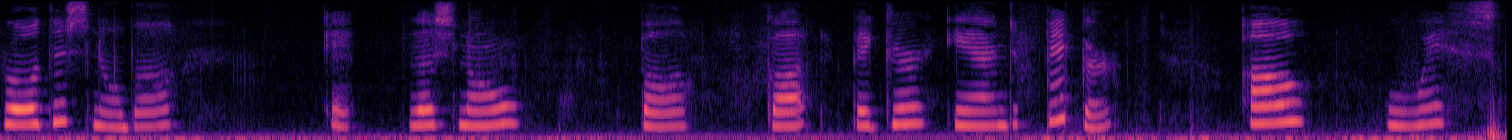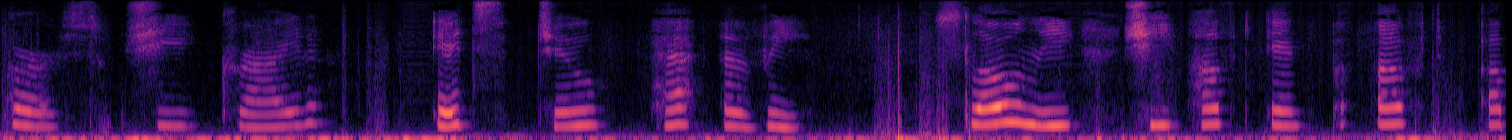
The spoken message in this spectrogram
rolled the snowball, the snowball got bigger and bigger. Oh, Whiskers, she cried. It's too heavy. Slowly, she huffed and puffed up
